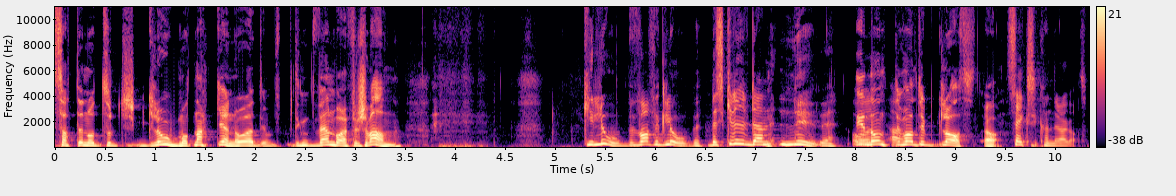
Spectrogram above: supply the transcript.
satte något sorts glob mot nacken och din vän bara försvann. Glob, vad för glob? Beskriv den nu. Det, Och, är någon, det var typ glas. Ja. Sex sekunder har gått.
